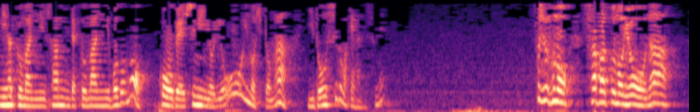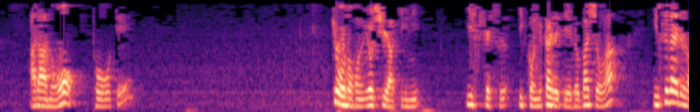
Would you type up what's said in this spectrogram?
200万人、300万人ほどの神戸市民より多いの人が移動するわけなんですね。そしてその砂漠のような荒野を通って、今日のこの吉明に一節、一個に書かれている場所は、イスラエルの、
